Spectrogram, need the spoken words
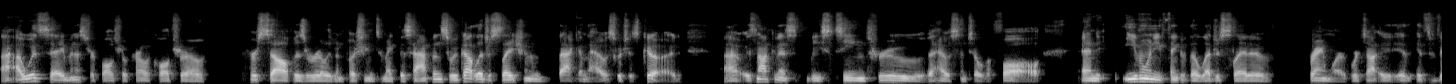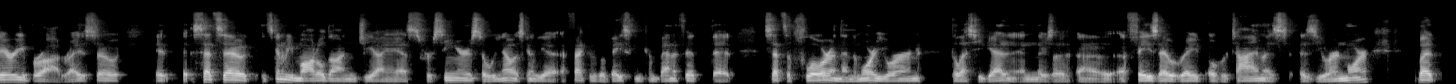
I would say Minister Qualtrough, Carla Qualtrough herself has really been pushing to make this happen. So we've got legislation back in the House, which is good. Uh, it's not going to be seen through the House until the fall. And even when you think of the legislative framework. We're talking, it, it's very broad, right? So it, it sets out, it's going to be modeled on GIS for seniors. So we know it's going to be a, effective a basic income benefit that sets a floor. And then the more you earn, the less you get. And, and there's a, a, a phase out rate over time as, as you earn more. But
